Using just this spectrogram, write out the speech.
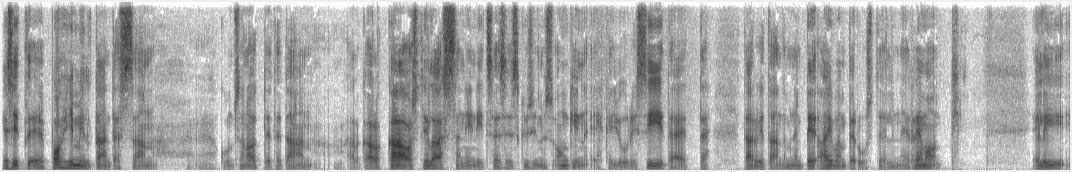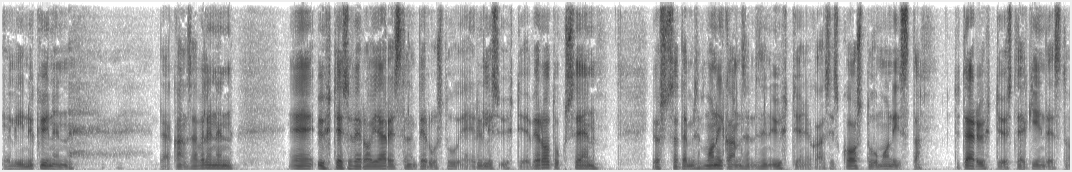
Ja sitten eh, pohjimmiltaan tässä on, eh, kun sanoitte, että tämä on, alkaa olla kaostilassa, niin itse asiassa kysymys onkin ehkä juuri siitä, että tarvitaan tämmöinen aivan perusteellinen remontti. Eli, eli nykyinen tämä kansainvälinen yhteisöverojärjestelmä perustuu erillisyhtiöverotukseen, jossa tämmöisen monikansallisen yhtiön, joka siis koostuu monista tytäryhtiöistä ja kiinteistä,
